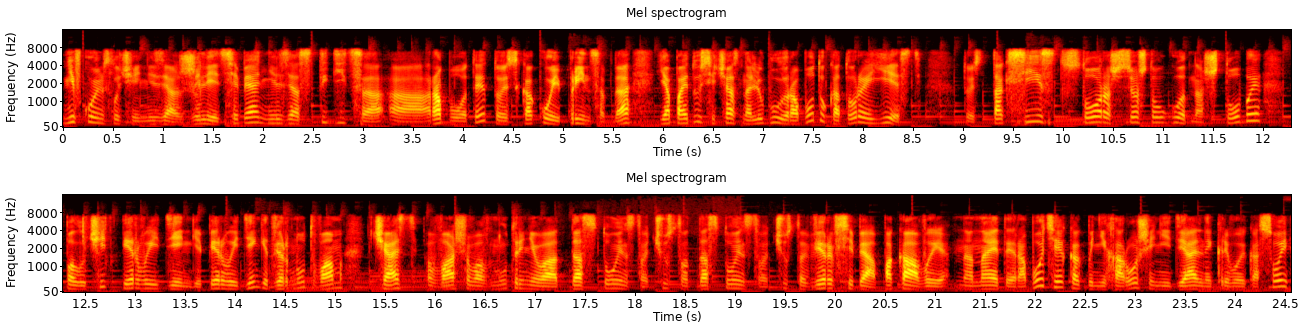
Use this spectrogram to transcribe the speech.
Ни в коем случае нельзя жалеть себя, нельзя стыдиться а, работы, то есть какой принцип, да, я пойду сейчас на любую работу, которая есть. То есть таксист, сторож, все что угодно, чтобы получить первые деньги. Первые деньги вернут вам часть вашего внутреннего достоинства, чувства достоинства, чувства веры в себя. Пока вы на этой работе, как бы не хорошей, не идеальной, кривой косой,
